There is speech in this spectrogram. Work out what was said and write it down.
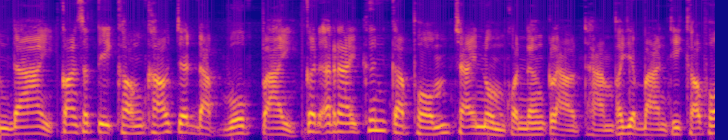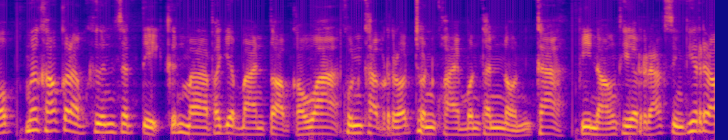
ำได้ก่อนสติของเขาจะดับวูบไป เกิดอะไรขึ้นกับผมชายหนุ่มคนดังกล่าวถามพยาบาลที่เขาพบ เมื่อเขากลับคืนสติขึ้นมาพยาบาลตอบเขาว่า คุณขับรถชนควายบนถนนค่ะ พี่น้องที่รักสิ่งที่เรา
